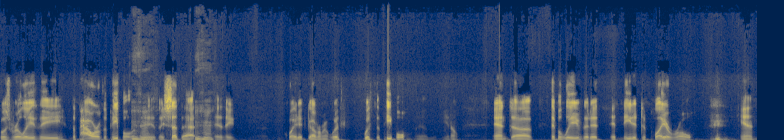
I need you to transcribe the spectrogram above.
was really the the power of the people. Mm-hmm. They, they said that mm-hmm. they, they, equated government with with the people, you know, and they believed that it it needed to play a role in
